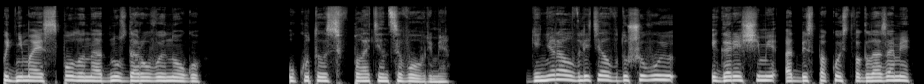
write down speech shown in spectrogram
поднимаясь с пола на одну здоровую ногу. Укуталась в полотенце вовремя. Генерал влетел в душевую и горящими от беспокойства глазами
